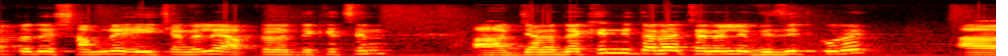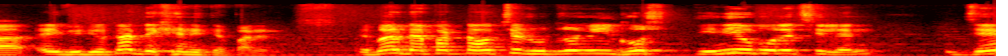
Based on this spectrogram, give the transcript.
আপনাদের সামনে এই চ্যানেলে আপনারা দেখেছেন। আর যারা দেখেননি তারা চ্যানেলে ভিজিট করে এই ভিডিওটা দেখে নিতে পারেন। এবার ব্যাপারটা হচ্ছে রুদ্রনীল ঘোষ তিনিও বলেছিলেন যে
